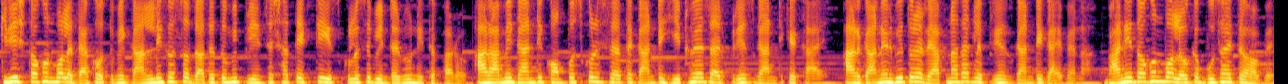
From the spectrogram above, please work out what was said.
ক্রিস তখন বলে, দেখো, তুমি গান লিখেছো যাতে তুমি প্রিন্সের সাথে একটি এক্সক্লুসিভ ইন্টারভিউ নিতে পারো। আর আমি গানটি কম্পোজ করেছি যাতে গানটি হিট হয়ে যায় প্রিন্স গানটিকে গায়। আর গানের ভিতরে র্যাপ না থাকলে প্রিন্স গানটি গাইবে না। ভানি তখন বলে, ওকে বুঝাইতে হবে।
